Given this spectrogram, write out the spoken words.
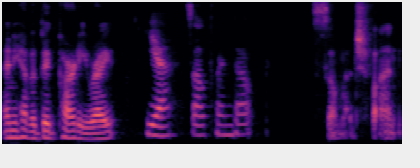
And you have a big party, right? Yeah, it's all planned out. So much fun.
